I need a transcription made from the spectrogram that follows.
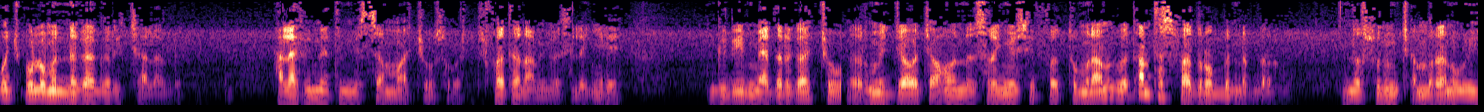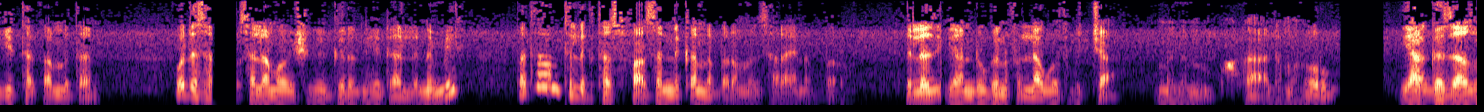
ቁጭ ብሎ መነጋገር ይቻላሉ። ኃላፊነት የሚሰማቸው ሰዎች ፈተና የሚመስለኝ ይሄ እንግዲህ የሚያደርጋቸው እርምጃዎች አሁን እስረኞች ሲፈቱ ምናምን በጣም ተስፋ አድሮብን ነበር። እነሱንም ጨምረን ውይይት ተቀምጠን ወደ ሰላማዊ ሽግግር እንሄዳለን የሚል በጣም ትልቅ ተስፋ ሰንቀን ነበር የምንሰራ የነበረው። ስለዚህ የአንዱ ግን ፍላጎት ብቻ ምንም ዋጋ አለመኖሩ ያገዛዙ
